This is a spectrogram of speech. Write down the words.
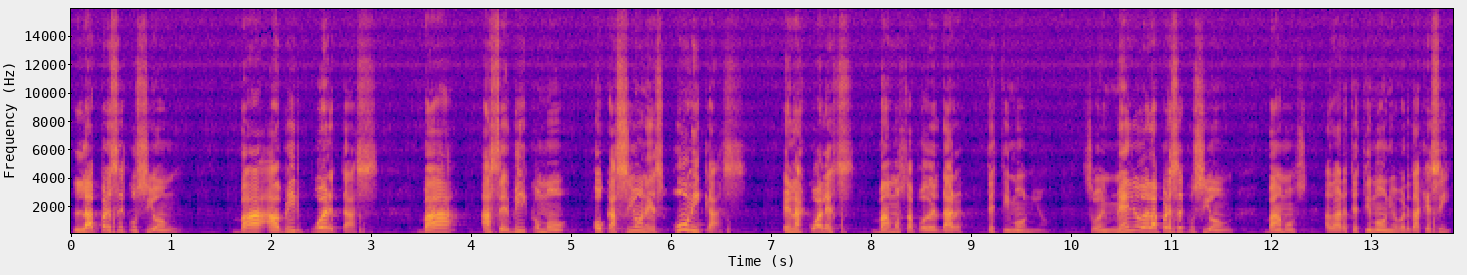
la persecución va a abrir puertas, va a servir como ocasiones únicas en las cuales vamos a poder dar testimonio. So, en medio de la persecución vamos a dar testimonio, ¿verdad que sí?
